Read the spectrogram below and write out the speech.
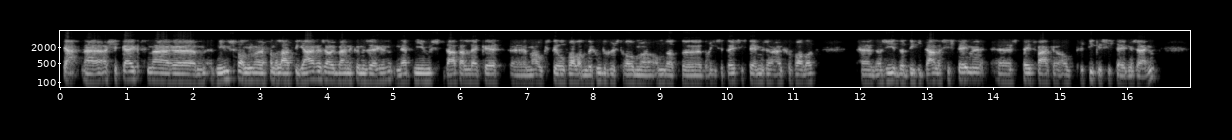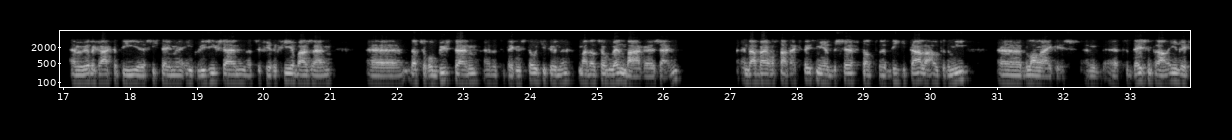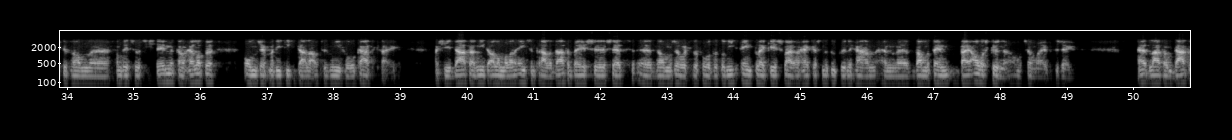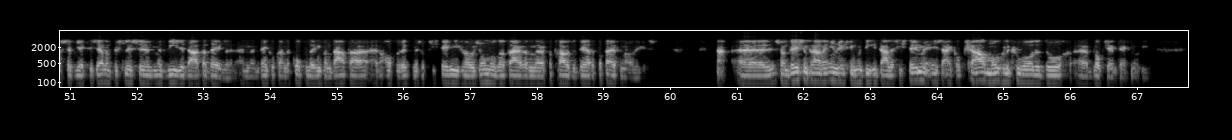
Ja, nou, als je kijkt naar uh, het nieuws van, uh, van de laatste jaren, zou je bijna kunnen zeggen. Nepnieuws, datalekken, uh, maar ook stilvallende goederenstromen omdat er ICT-systemen zijn uitgevallen. dan zie je dat digitale systemen steeds vaker ook kritieke systemen zijn. En we willen graag dat die systemen inclusief zijn, dat ze verifieerbaar zijn, dat ze robuust zijn, dat ze tegen een stootje kunnen, maar dat ze ook wendbaar zijn. En daarbij ontstaat eigenlijk steeds meer het besef dat uh, digitale autonomie uh, belangrijk is. En het decentraal inrichten van, van dit soort systemen kan helpen om zeg maar, die digitale autonomie voor elkaar te krijgen. Als je je data niet allemaal in één centrale database zet, dan zorg je ervoor dat er niet één plek is waar hackers naartoe kunnen gaan en dan meteen bij alles kunnen, om het zo maar even te zeggen. Het laat ook datasubjecten zelf beslissen met wie ze data delen. En denk ook aan de koppeling van data en algoritmes op systeemniveau zonder dat daar een uh, vertrouwde derde partij voor nodig is. Nou, uh, Zo'n decentrale inrichting van digitale systemen is eigenlijk op schaal mogelijk geworden door uh, blockchain-technologie.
